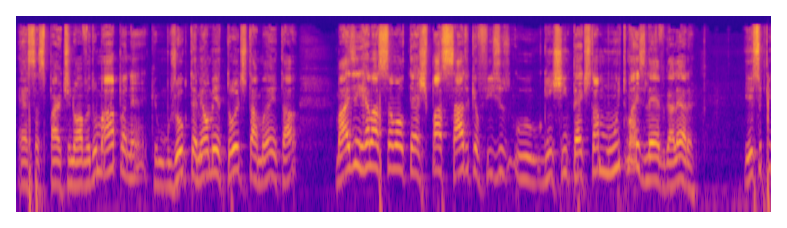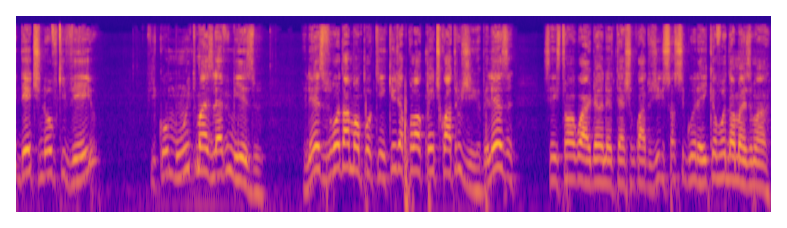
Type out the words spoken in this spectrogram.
Essas partes novas do mapa, né? Que o jogo também aumentou de tamanho e tal. Mas em relação ao teste passado que eu fiz, o Genshin Impact está muito mais leve, galera. Esse update novo que veio ficou muito mais leve mesmo. Beleza? Vou dar uma um pouquinho aqui, já coloco o pente 4GB, beleza? Vocês estão aguardando o teste em 4GB, só segura aí que eu vou dar mais uma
